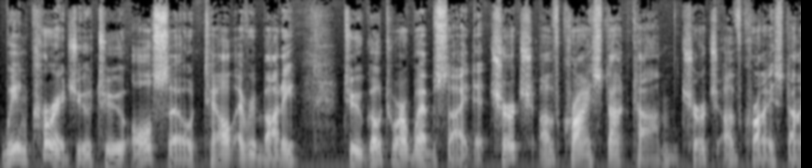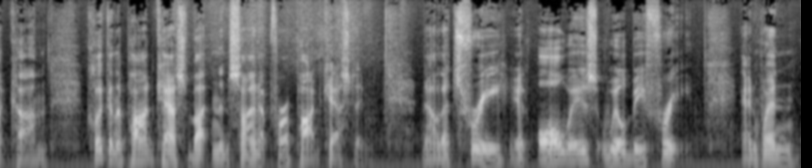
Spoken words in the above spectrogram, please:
we encourage you to also tell everybody to go to our website at churchofchrist.com, churchofchrist.com, click on the podcast button and sign up for our podcasting. Now that's free. It always will be free. And when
